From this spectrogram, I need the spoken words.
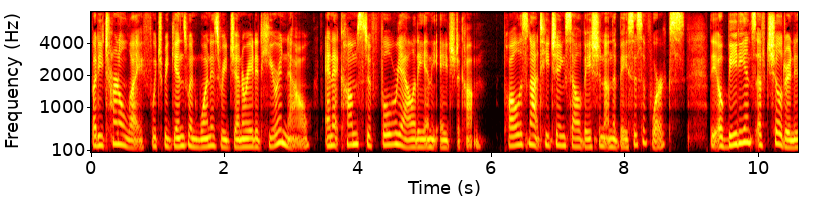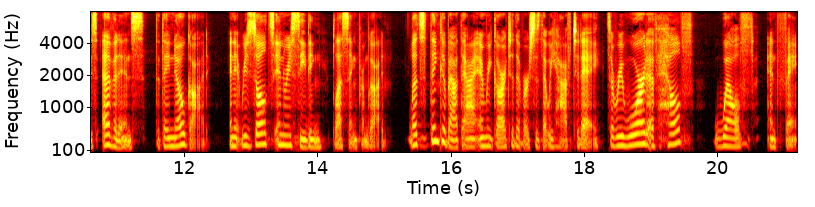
but eternal life, which begins when one is regenerated here and now, and it comes to full reality in the age to come. Paul is not teaching salvation on the basis of works. The obedience of children is evidence that they know God, and it results in receiving blessing from God. Let's think about that in regard to the verses that we have today. It's a reward of health, wealth, and fame.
